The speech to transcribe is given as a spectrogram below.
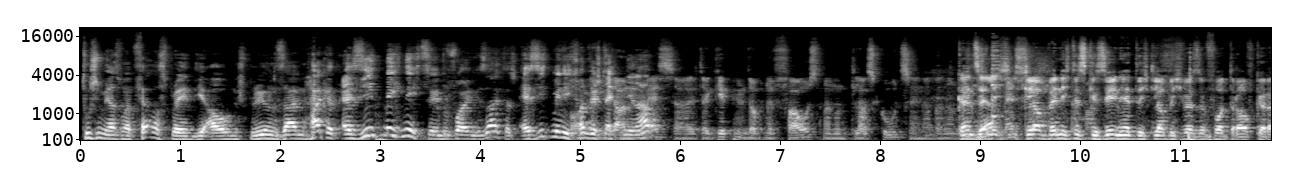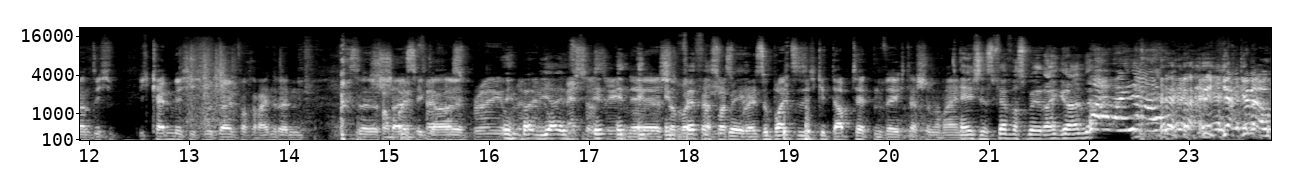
tust ihm erstmal Pfefferspray in die Augen sprühen und sagen, Hackert, er sieht mich nicht, so wie du vorhin gesagt hast. Er sieht mich nicht, komm, wir stecken ihn ab. Messer, Alter, gib ihm doch eine Faust, Mann, und lass gut sein, aber dann Ganz Ja, ehrlich, Messer, ich glaube, wenn ich das gesehen hätte, ich glaube, ich wäre sofort draufgerannt. Ich, ich kenne mich, ich würde einfach reinrennen. Ist, äh, Schon beim scheißegal. Bei- ja, in- in- in- Nee, schon bei Pfefferspray. Sobald sie sich gedubbt hätten, wäre ich da schon rein. Er ist das Pfefferspray reingerannt. ja, genau.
